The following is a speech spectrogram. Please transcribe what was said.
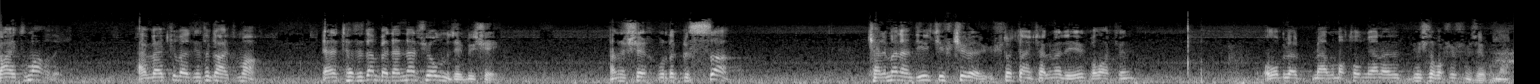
Qayıtmaqdır. Əvvəlki vəziyyətə qayıtmaq. Yəni, təzədən bədənlər şey olmayacaq bir şey. Yəni, şeyx burada qıssa kəlmə ilə deyir ki, fikir verir. 3-4 dənə kəlmə deyir, lakin ola bilər məlumat olmayan heç də başa düşməyəcək bunlar.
